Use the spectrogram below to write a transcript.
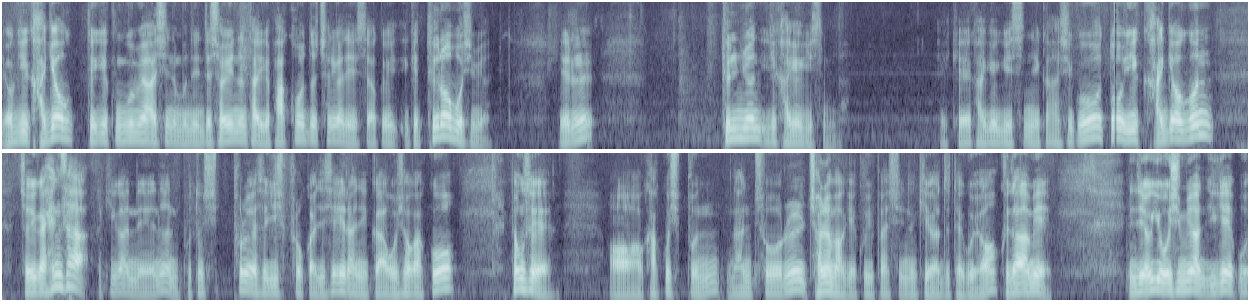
여기 가격 되게 궁금해 하시는 분들인데 저희는 다 이게 바코드 처리가 돼 있어요. 이렇게 들어보시면 얘를 들면 이게 가격이 있습니다. 이렇게 가격이 있으니까 하시고 또 이 가격은 저희가 행사 기간 내에는 보통 10%에서 20%까지 세일하니까 오셔갖고 평소에 어, 갖고 싶은 난초를 저렴하게 구입할 수 있는 기회도 되고요. 그 다음에 이제 여기 오시면 이게 뭐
